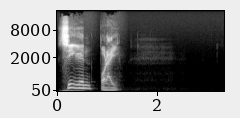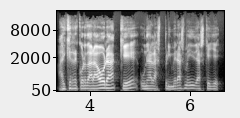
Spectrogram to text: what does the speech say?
siguen por ahí. Hay que recordar ahora que una de las primeras medidas que,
